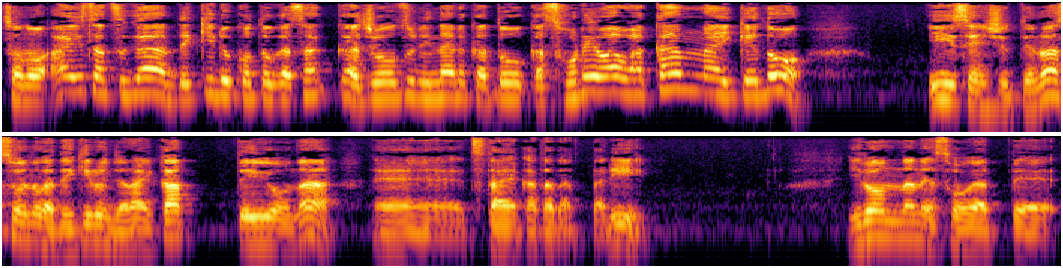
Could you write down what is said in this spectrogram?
その挨拶ができることがサッカー上手になるかどうか、それはわかんないけど、いい選手っていうのはそういうのができるんじゃないかっていうような、えー、伝え方だったり、いろんなね、そうやって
